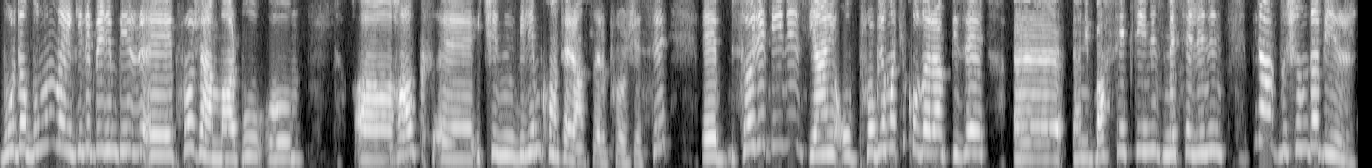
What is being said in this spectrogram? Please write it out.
burada bununla ilgili benim bir e, projem var. Bu um, a, halk e, için bilim konferansları projesi. E, söylediğiniz yani o problematik olarak bize e, hani bahsettiğiniz meselenin biraz dışında bir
